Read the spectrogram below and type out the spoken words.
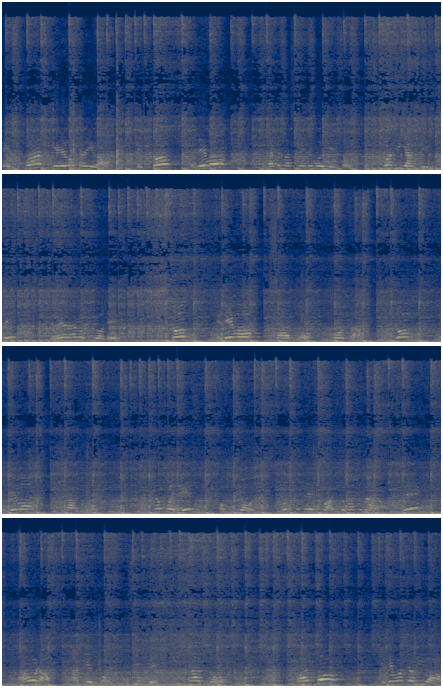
Squat y elevo hacia arriba. Stop. Elevo. Date para el siguiente movimiento. Squat y jumping. ¿sí? Te voy a dar opciones. Stop. Elevo. Salto. Otra. Stop. Elevo. Salto. No puedes, opción. Puesto que squat, no pasa nada. Ahora, a tiempo. Simple. Salto. Salto. Y elevo hacia arriba.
